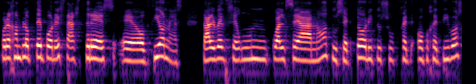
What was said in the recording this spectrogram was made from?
por ejemplo, opté por estas tres eh, opciones, tal vez según cuál sea ¿no? tu sector y tus objetivos,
